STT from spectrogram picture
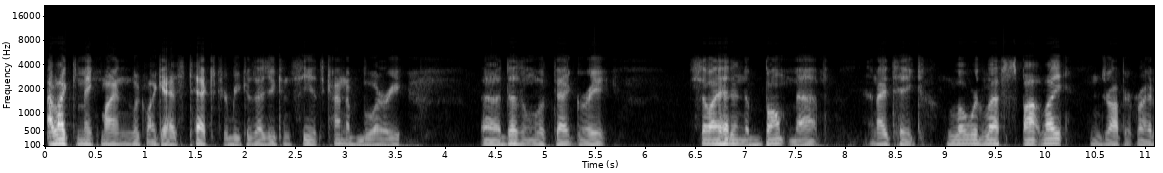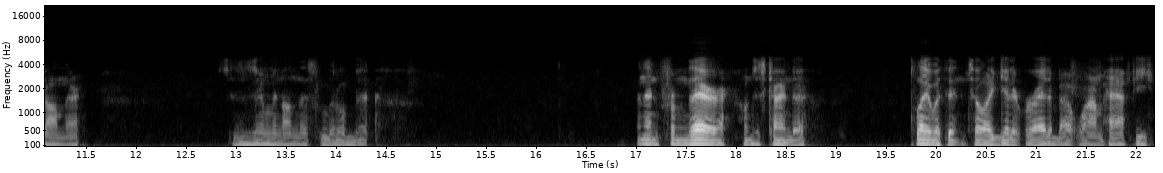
I like to make mine look like it has texture because as you can see it's kind of blurry. Uh, doesn't look that great. So I head into bump map and I take lower left spotlight and drop it right on there. Just zoom in on this a little bit and then from there I'll just kind of play with it until I get it right about where I'm happy.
